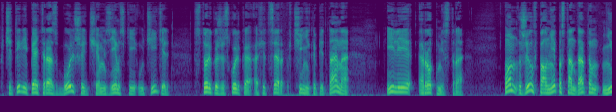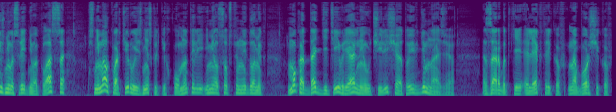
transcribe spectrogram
В 4-5 раз больше, чем земский учитель, столько же, сколько офицер в чине капитана или ротмистра. Он жил вполне по стандартам нижнего среднего класса, снимал квартиру из нескольких комнат или имел собственный домик, мог отдать детей в реальное училище, а то и в гимназию – Заработки электриков, наборщиков,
